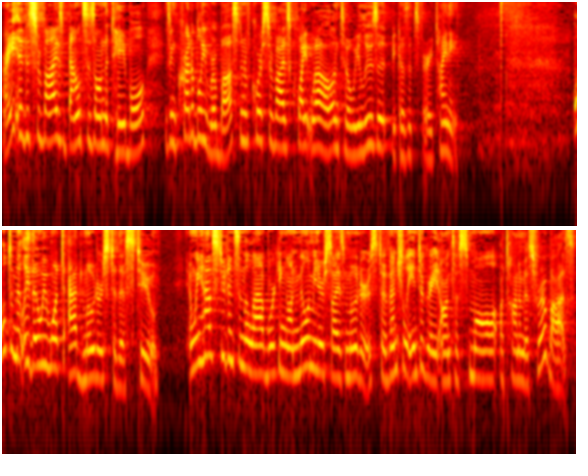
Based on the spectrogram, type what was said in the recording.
right? And it survives bounces on the table, is incredibly robust, and of course survives quite well until we lose it because it's very tiny. Ultimately, though, we want to add motors to this too. And we have students in the lab working on millimeter sized motors to eventually integrate onto small autonomous robots.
